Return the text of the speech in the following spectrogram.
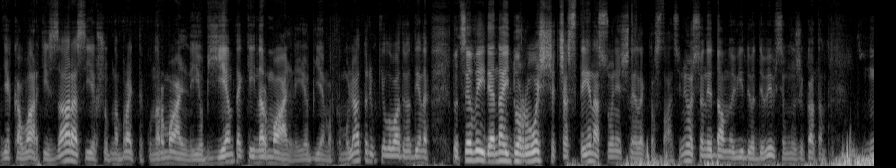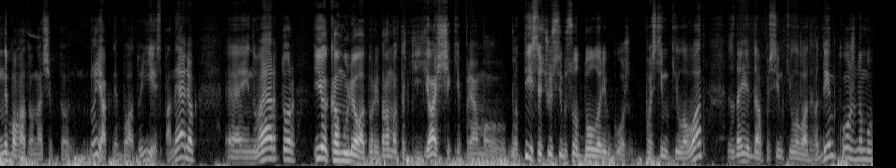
яка вартість зараз, і якщо б набрати таку нормальний об'єм, такий нормальний об'єм акумуляторів кіловат годинах, то це вийде найдорожча частина сонячної електростанції. Ну, ось я недавно відео дивився, мужика там небагато, начебто, ну як небагато, є панельок. Е, інвертор і акумулятор. І там такі ящики прямо по 1700 доларів кожен. По 7 кВт, здається, да, по 7 кВт годин кожному.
